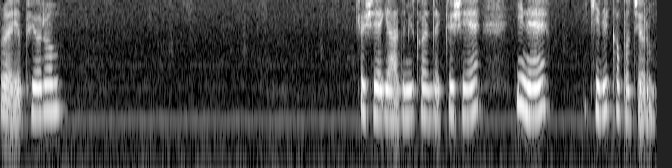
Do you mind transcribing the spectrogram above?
buraya yapıyorum. Köşeye geldim yukarıdaki köşeye. Yine ikili kapatıyorum.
